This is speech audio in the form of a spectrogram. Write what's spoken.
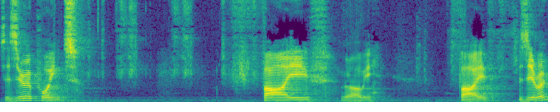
So 0 0.5, where are we? 5, 0.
